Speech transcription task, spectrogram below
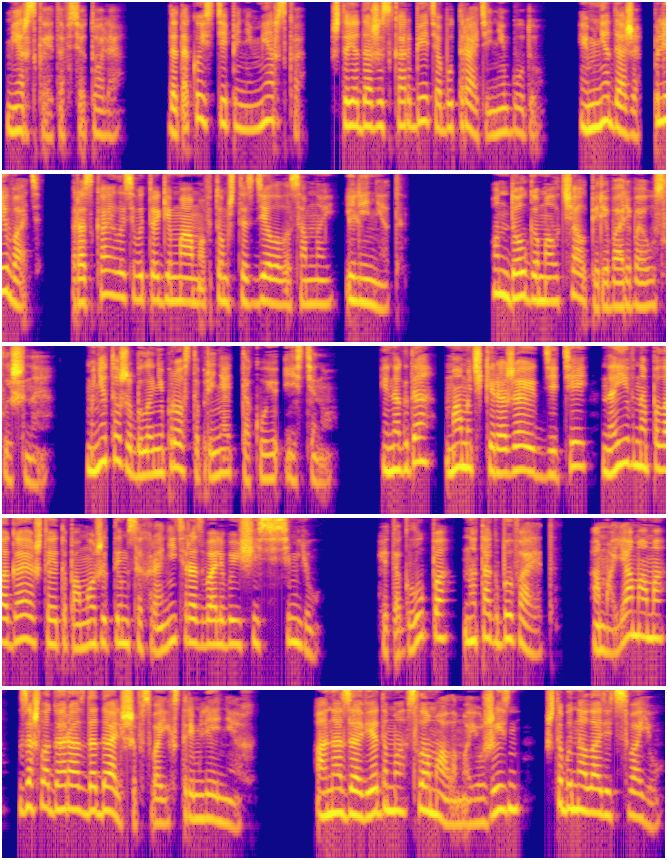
Мерзко это все, Толя. До такой степени мерзко, что я даже скорбеть об утрате не буду. И мне даже плевать, раскаялась в итоге мама в том, что сделала со мной или нет. Он долго молчал, переваривая услышанное. Мне тоже было непросто принять такую истину. Иногда мамочки рожают детей, наивно полагая, что это поможет им сохранить разваливающуюся семью. Это глупо, но так бывает. А моя мама зашла гораздо дальше в своих стремлениях. Она заведомо сломала мою жизнь, чтобы наладить свою.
